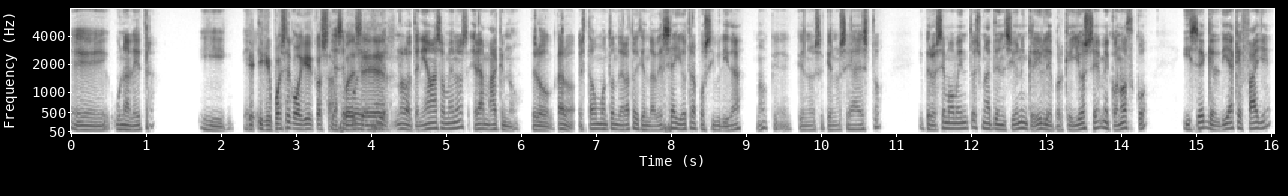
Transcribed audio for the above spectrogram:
eh, una letra. Y, que puede ser cualquier cosa ya se puede, puede ser decir. No, lo tenía más o menos, era Magno. Pero claro, he estado un montón de rato diciendo a ver si hay otra posibilidad, ¿no? Que, que no, sé, que no sea esto. Pero ese momento es una tensión increíble, porque yo sé, me conozco y sé que el día que falle,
